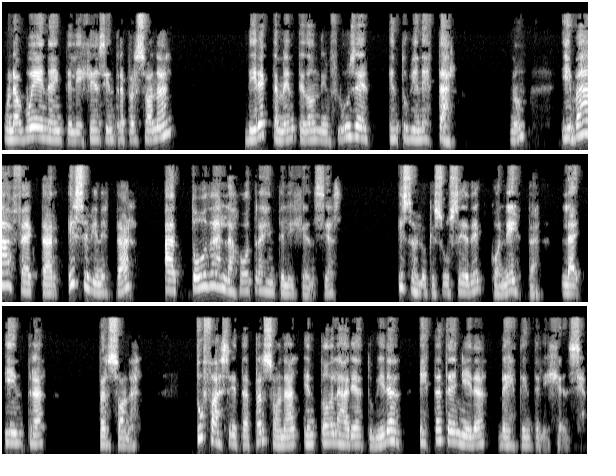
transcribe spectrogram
Una buena inteligencia intrapersonal directamente donde influye en tu bienestar, ¿no? Y va a afectar ese bienestar a todas las otras inteligencias. Eso es lo que sucede con esta la intrapersonal. Tu faceta personal en todas las áreas de tu vida está teñida de esta inteligencia.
